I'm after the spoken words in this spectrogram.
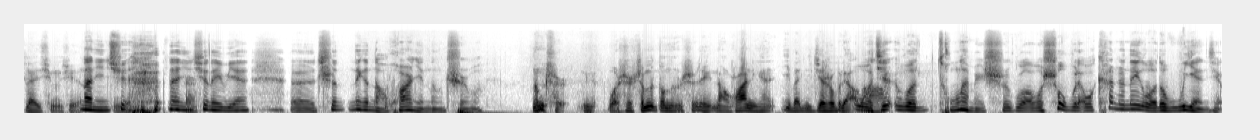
来情绪。那您去，那您嗯。去那边，呃，吃那个脑花，您能吃吗？能吃，你我是什么都能吃。这个脑花，你看一般你接受不了吧？啊我接我从来没吃过，我受不了，我看着那个我都捂眼睛。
